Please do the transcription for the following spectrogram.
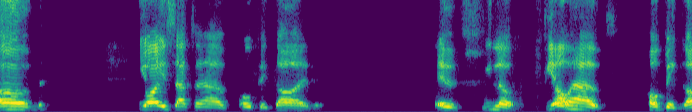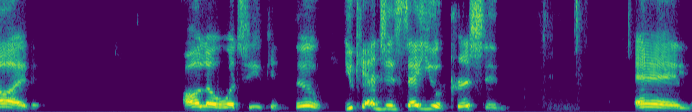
um, you always have to have hope in God. If you know, if you don't have hope in God, I don't what you can do. You can't just say you're a Christian and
